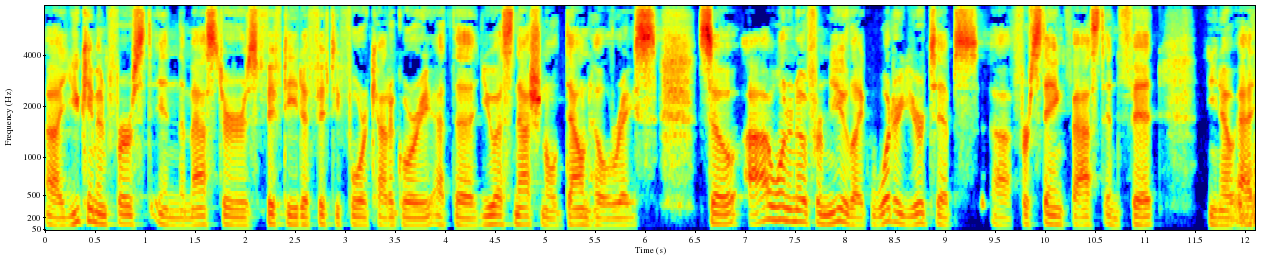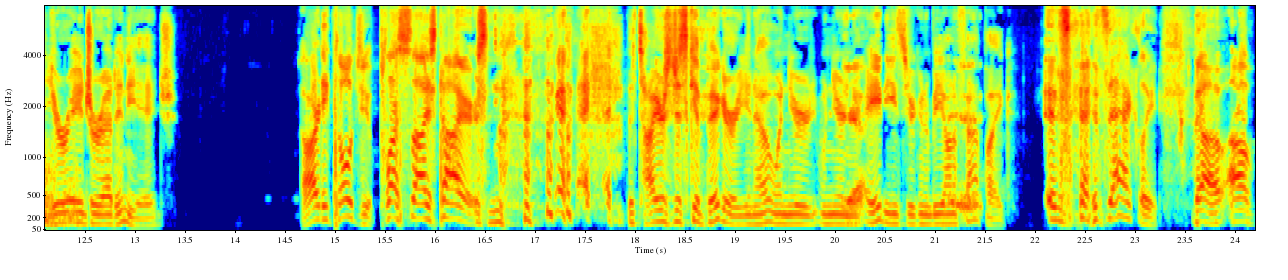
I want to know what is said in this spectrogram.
uh, you came in first in the Masters 50 to 54 category at the U.S. National Downhill Race. So I want to know from you, like, what are your tips uh, for staying fast and fit? You know, at your age or at any age? I already told you, plus size tires. the tires just get bigger, you know. When you're when you're in your 80s, you're going to be on a fat bike. exactly. No, um,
